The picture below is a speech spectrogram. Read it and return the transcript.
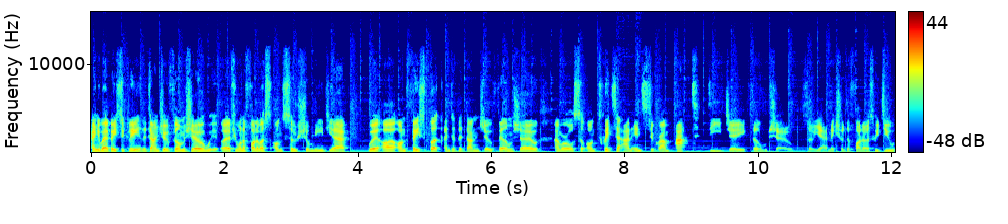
anywhere basically. The Danjo Film Show. We- uh, If you want to follow us on social media, we're uh, on Facebook under the Danjo Film Show, and we're also on Twitter and Instagram at DJ Film Show. So yeah, make sure to follow us. We do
